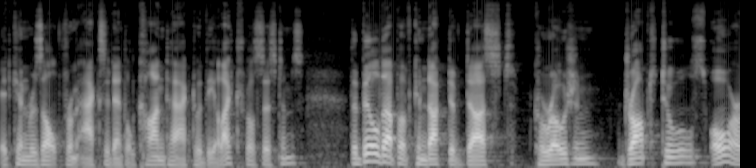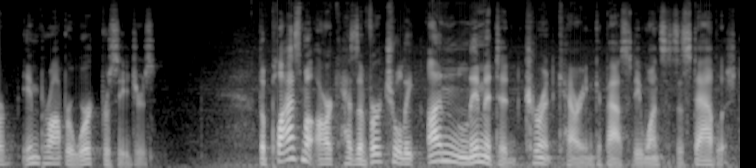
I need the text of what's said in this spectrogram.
It can result from accidental contact with the electrical systems, the buildup of conductive dust, corrosion, dropped tools, or improper work procedures. The plasma arc has a virtually unlimited current carrying capacity once it's established.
